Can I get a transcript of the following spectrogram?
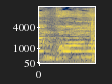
and one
